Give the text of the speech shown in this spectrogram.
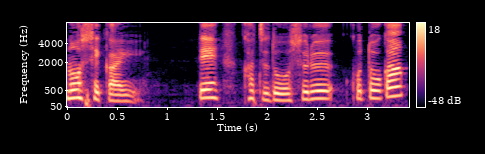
の世界で活動することが、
